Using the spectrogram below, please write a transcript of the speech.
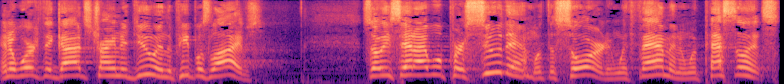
and a work that God's trying to do in the people's lives. So he said, I will pursue them with the sword and with famine and with pestilence,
